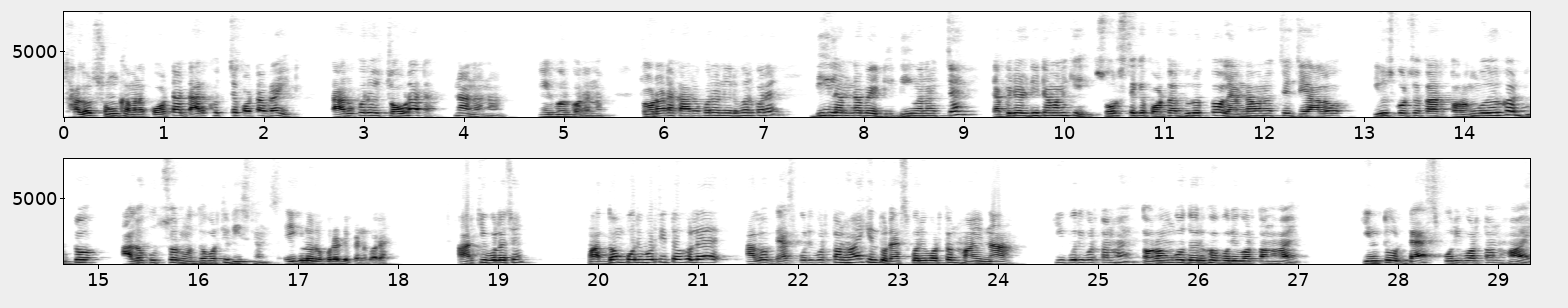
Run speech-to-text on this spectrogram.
ঝালর সংখ্যা মানে কটা ডার্ক হচ্ছে, কটা ব্রাইট তার উপরে ওই চওড়াটা? না না না, নির্ভর করে না। চওড়াটা কার উপরে নির্ভর করে? D lambda by d d মানে হচ্ছে ক্যাপিটাল ডিটা মানে কি? সোর্স থেকে পর্দার দূরত্ব। ল্যামডা মানে হচ্ছে যে আলো ইউজ করছ তার তরঙ্গ দৈর্ঘ্য দুটো আলোক উৎসর মধ্যবর্তী ডিস্টেন্স এইগুলোর উপরে ডিপেন্ড করে। আর কি বলেছে? মাধ্যম পরিবর্তিত হলে আলোর ড্যাশ পরিবর্তন হয়, কিন্তু ড্যাশ পরিবর্তন হয় না। কি পরিবর্তন হয়? তরঙ্গ দৈর্ঘ্য পরিবর্তন হয়। কিন্তু ড্যাশ পরিবর্তন হয়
